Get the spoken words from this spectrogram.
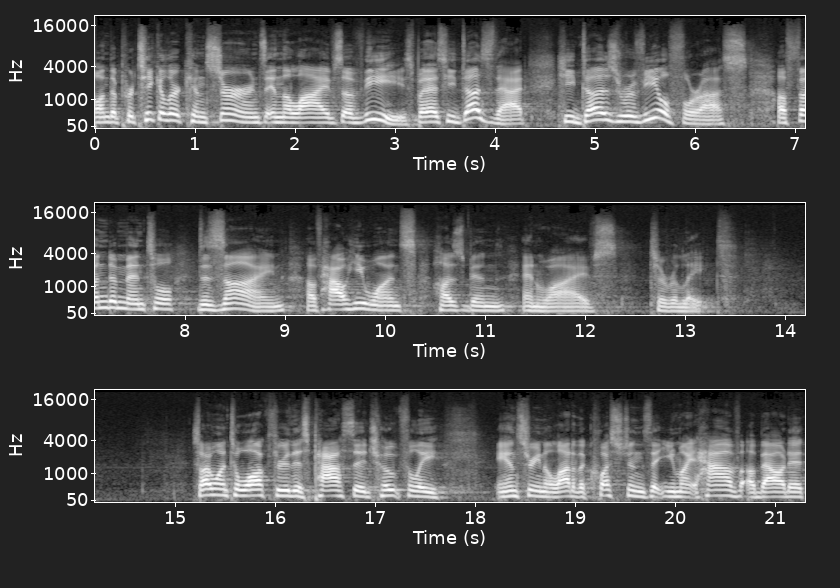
on the particular concerns in the lives of these. But as he does that, he does reveal for us a fundamental design of how he wants husbands and wives to relate. So I want to walk through this passage, hopefully answering a lot of the questions that you might have about it,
